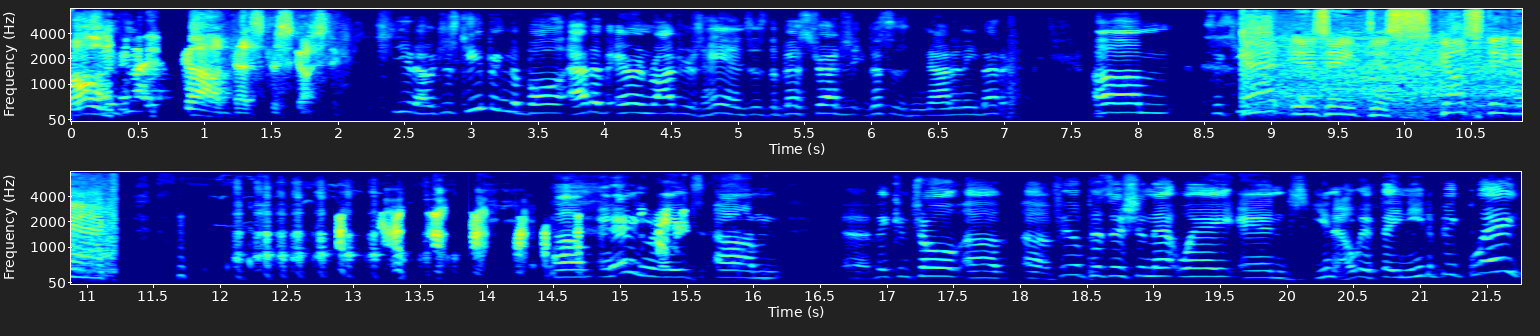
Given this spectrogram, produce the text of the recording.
Oh I think- my God, that's disgusting. you know, just keeping the ball out of Aaron Rodgers' hands is the best strategy. This is not any better. Um, keep- That is a disgusting act. um, at any rate, um, uh, they control uh, uh, field position that way, and you know, if they need a big play,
